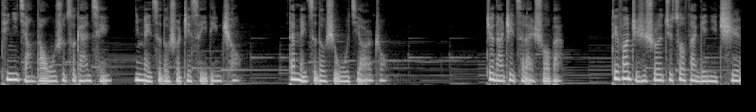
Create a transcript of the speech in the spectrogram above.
听你讲到无数次感情，你每次都说这次一定成，但每次都是无疾而终。就拿这次来说吧，对方只是说了句做饭给你吃，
